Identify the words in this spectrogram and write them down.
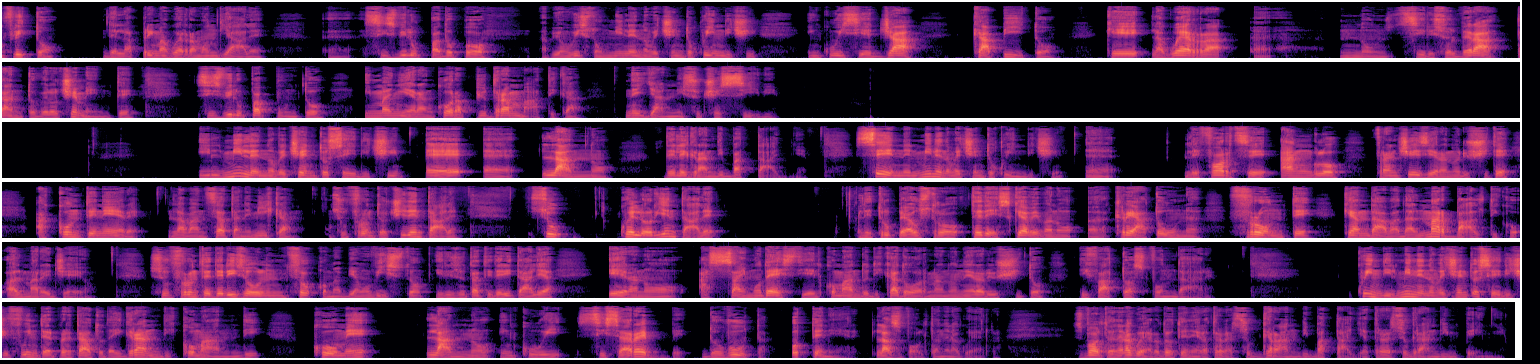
conflitto della prima guerra mondiale eh, si sviluppa dopo, abbiamo visto, un 1915 in cui si è già capito che la guerra eh, non si risolverà tanto velocemente, si sviluppa appunto in maniera ancora più drammatica negli anni successivi. Il 1916 è eh, l'anno delle grandi battaglie. Se nel 1915 eh, le forze anglo-francesi erano riuscite a contenere l'avanzata nemica sul fronte occidentale, su quello orientale le truppe austro-tedesche avevano eh, creato un fronte che andava dal Mar Baltico al Mar Egeo. Sul fronte dell'Isonzo, come abbiamo visto, i risultati dell'Italia erano assai modesti e il comando di Cadorna non era riuscito di fatto a sfondare. Quindi il 1916 fu interpretato dai grandi comandi come l'anno in cui si sarebbe dovuta ottenere la svolta nella guerra. Svolta nella guerra da ottenere attraverso grandi battaglie, attraverso grandi impegni.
